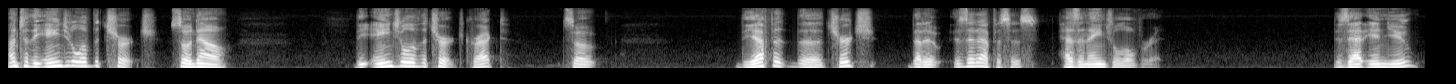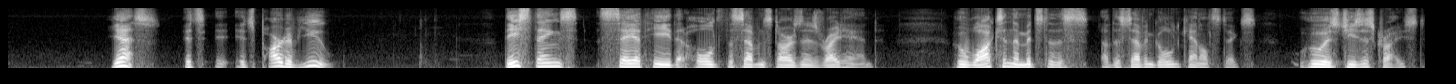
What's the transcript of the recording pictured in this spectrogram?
Unto the angel of the church. So now, the angel of the church, correct? So the, Eph- the church that it is at Ephesus has an angel over it. Is that in you? Yes. It's, it's part of you. These things saith he that holds the seven stars in his right hand, who walks in the midst of the, of the seven golden candlesticks, who is Jesus Christ.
